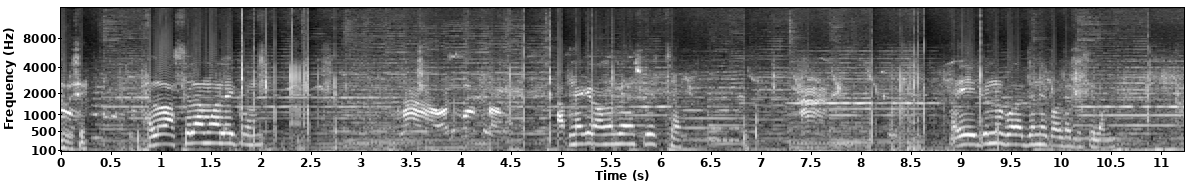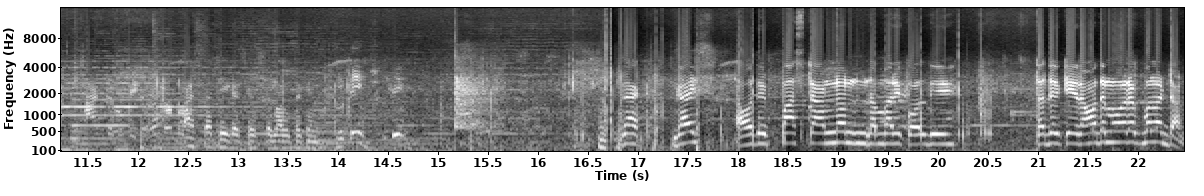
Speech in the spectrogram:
ধরেছে। হ্যালো আসসালামু আলাইকুম। হ্যাঁ ওয়ালাইকুম আসসালাম। আপনাকে রমজান শুভেচ্ছা। এই জন্য বলার জন্য কলটা দিছিলাম। আচ্ছা ঠিক আছে আচ্ছা ভালো থাকেন। যাক গাইস আমাদের পাঁচটা আননোন নাম্বারে কল দিয়ে তাদেরকে রামাদান মোবারক বলার ডান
